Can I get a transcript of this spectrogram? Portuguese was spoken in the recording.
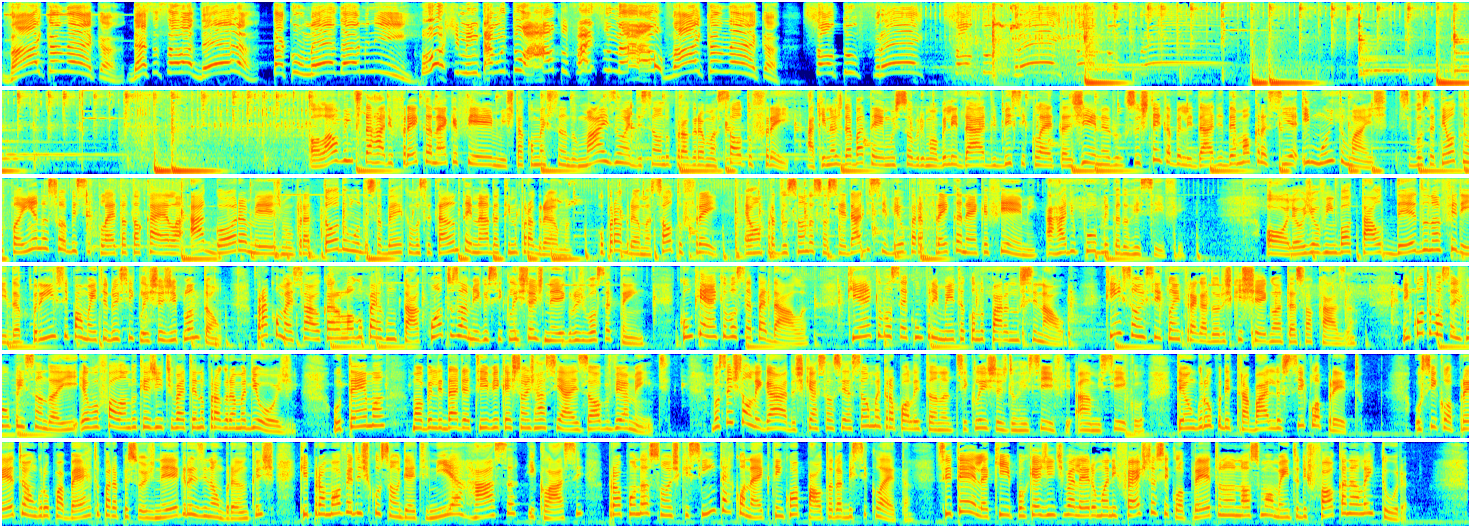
Vai, caneca! Desce essa ladeira! Tá com medo, é, menino? Oxe, menino, tá muito alto, faz isso não! Vai, caneca! Solta o freio! Solta o freio! Solta o freio! Olá, ouvintes da Rádio Frei Caneca FM. Está começando mais uma edição do programa Solto Frei. Aqui nós debatemos sobre mobilidade, bicicleta, gênero, sustentabilidade, democracia e muito mais. Se você tem uma campainha na sua bicicleta, toca ela agora mesmo, para todo mundo saber que você está antenado aqui no programa. O programa Solto Frei é uma produção da Sociedade Civil para Frei Caneca FM, a rádio pública do Recife. Olha, hoje eu vim botar o dedo na ferida, principalmente dos ciclistas de plantão. Para começar, eu quero logo perguntar quantos amigos ciclistas negros você tem? Com quem é que você pedala? Quem é que você cumprimenta quando para no sinal? Quem são os cicloentregadores que chegam até sua casa? Enquanto vocês vão pensando aí, eu vou falando o que a gente vai ter no programa de hoje. O tema: mobilidade ativa e questões raciais, obviamente. Vocês estão ligados que a Associação Metropolitana de Ciclistas do Recife, a Amiciclo, tem um grupo de trabalho Ciclo Preto. O Ciclo Preto é um grupo aberto para pessoas negras e não brancas que promove a discussão de etnia, raça e classe, propondo ações que se interconectem com a pauta da bicicleta. Citei ele aqui porque a gente vai ler o Manifesto Ciclo Preto no nosso momento de foca na leitura.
